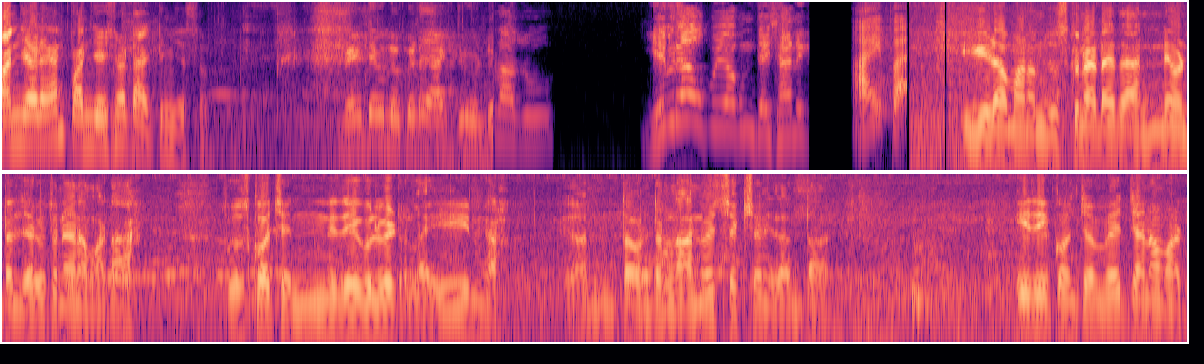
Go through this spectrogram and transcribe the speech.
పని చేయడు కానీ పని చేసినట్టు యాక్టింగ్ చేస్తాడు. మెయిన్ టేబుల్ ఒకటే యాక్టివ్ ఉంటుంది. ఈడ మనం చూసుకున్నట్టయితే అన్ని వంటలు జరుగుతున్నాయి అన్నమాట చూసుకోవచ్చు ఎన్ని దేగులు పెట్టరు లైన్గా. ఇదంతా వంటలు నాన్ వెజ్ సెక్షన్ ఇదంతా. ఇది కొంచెం వెజ్ అన్నమాట.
